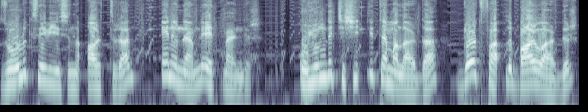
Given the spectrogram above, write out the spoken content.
zorluk seviyesini arttıran en önemli etmendir. Oyunda çeşitli temalarda 4 farklı bar vardır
